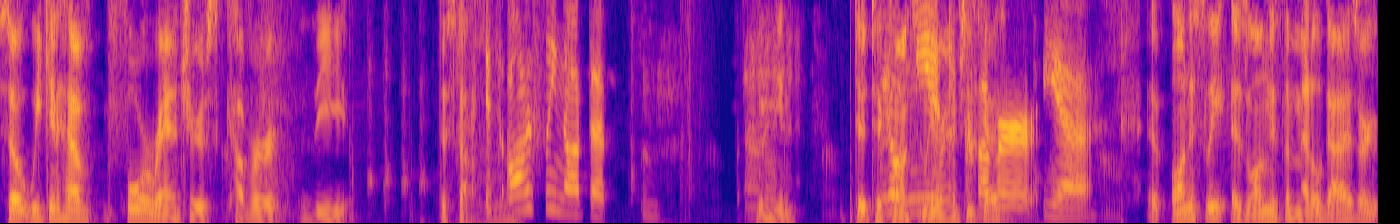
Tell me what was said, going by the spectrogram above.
So we can have four ranchers cover the the stuff. It's honestly not that. What do you mean? To to constantly ranch to these guys? cover, Yeah. Uh, Honestly, as long as the metal guys are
